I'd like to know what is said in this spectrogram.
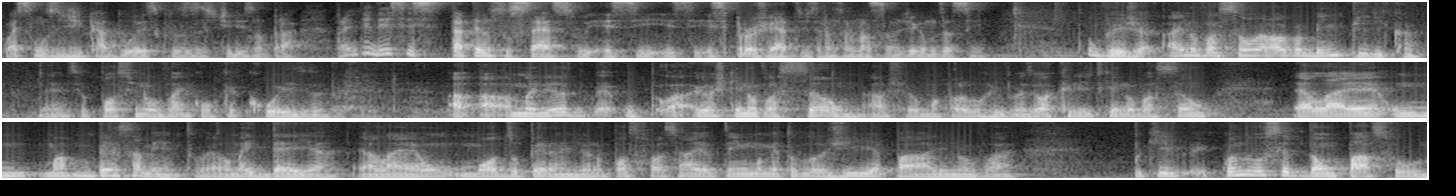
Quais são os indicadores que vocês utilizam para entender se está tendo sucesso esse, esse, esse projeto de transformação, digamos assim? Então veja, a inovação é algo bem empírica. Né? Se eu posso inovar em qualquer coisa. Perfeito. A, a maneira, eu acho que a inovação, acho uma palavra horrível, mas eu acredito que a inovação ela é um, uma, um pensamento, ela é uma ideia, ela é um, um modus operandi. Eu não posso falar assim, ah, eu tenho uma metodologia para inovar. Porque quando você dá um passo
